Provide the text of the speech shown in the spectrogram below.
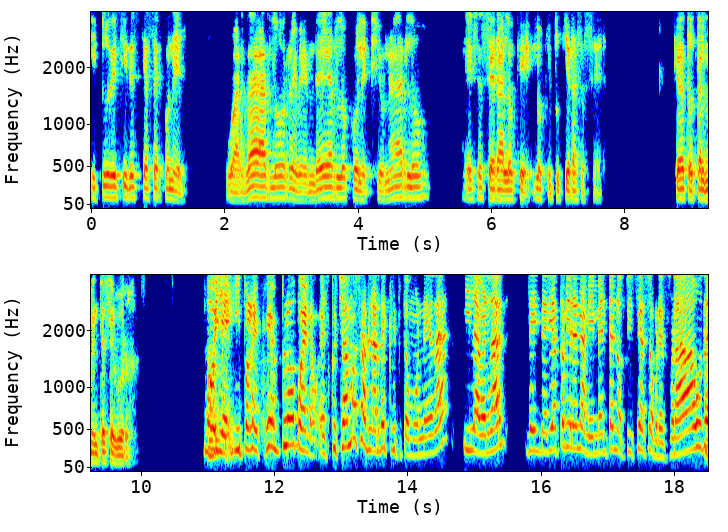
y tú decides qué hacer con él. Guardarlo, revenderlo, coleccionarlo. Ese será lo que, lo que tú quieras hacer. Queda totalmente seguro. Oye, y por ejemplo, bueno, escuchamos hablar de criptomonedas y la verdad de inmediato vienen a mi mente noticias sobre fraude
